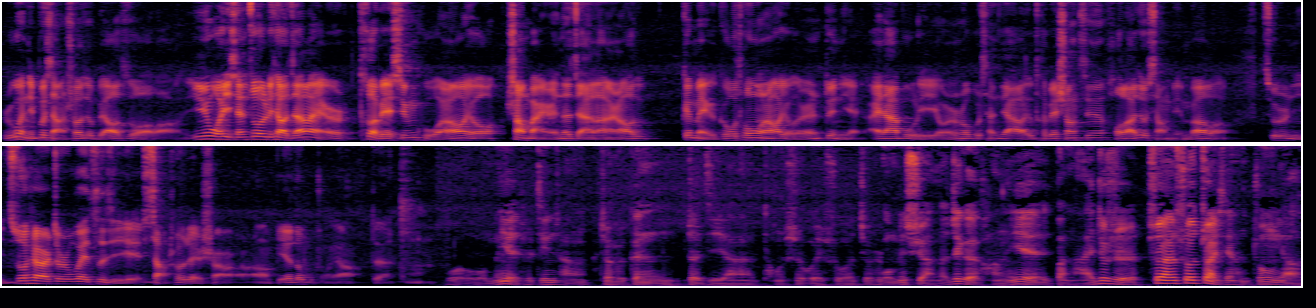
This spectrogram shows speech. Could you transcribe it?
如果你不享受，就不要做了。因为我以前做绿校展览也是特别辛苦，然后有上百人的展览，然后跟每个沟通，然后有的人对你爱答不理，有人说不参加了，就特别伤心。后来就想明白了。就是你做事儿就是为自己享受这事儿啊，别的都不重要。对，嗯。我我们也是经常就是跟设计啊同事会说，就是我们选了这个行业，本来就是虽然说赚钱很重要，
